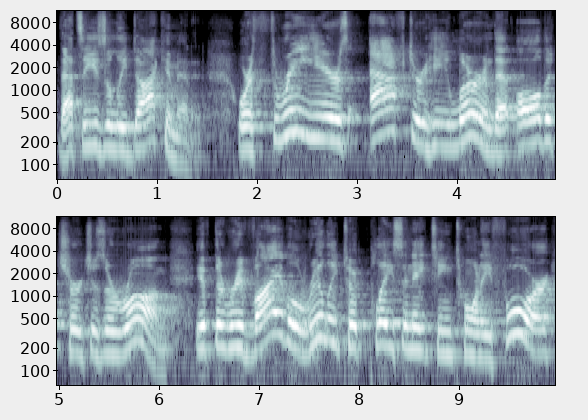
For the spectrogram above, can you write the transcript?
That's easily documented. Or three years after he learned that all the churches are wrong. If the revival really took place in 1824,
